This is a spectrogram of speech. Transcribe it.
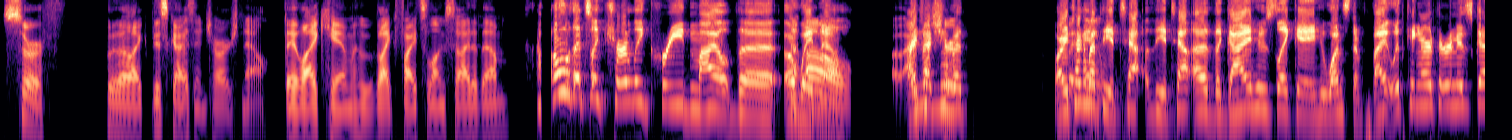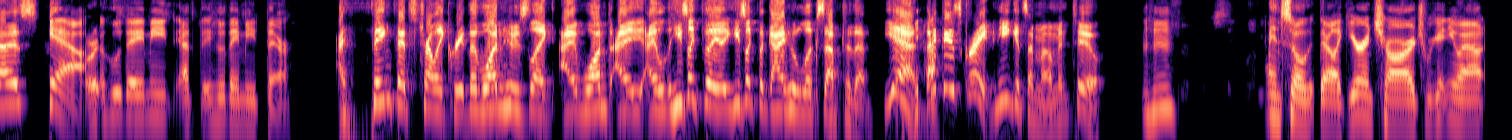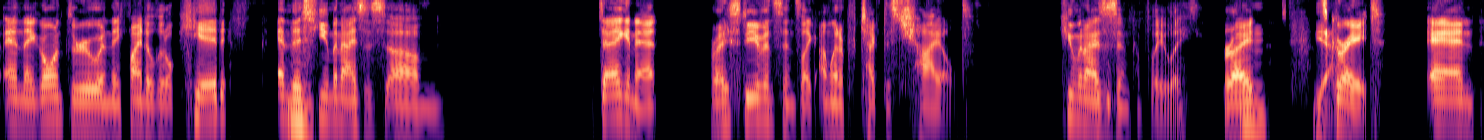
serf. Who they're like, this guy's in charge now. They like him. Who like fights alongside of them. Oh, that's like Charlie Creed Mile the Oh wait, no. Oh, Are you I'm not talking sure. about are you But talking about anyway- the Ital the Ital uh, the guy who's like a who wants to fight with King Arthur and his guys? Yeah, or- who they meet at the who they meet there. I think that's Charlie Creed, the one who's like, I want, I, I, he's like the, he's like the guy who looks up to them. Yeah, Yeah. that guy's great. He gets a moment too. hmm And so they're like, "You're in charge. We're getting you out." And they're going through, and they find a little kid, and this humanizes um Dagonet, right? Stevenson's like, "I'm going to protect this child." Humanizes him completely, right? Mhm. It's great. And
